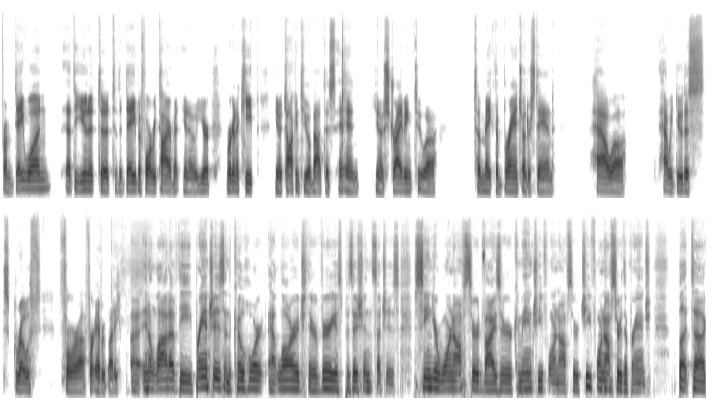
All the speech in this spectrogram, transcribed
from day one at the unit to, to the day before retirement, you know, you're, we're going to keep, you know, talking to you about this and, and, you know, striving to, uh, to make the branch understand how, uh, how we do this, this growth for uh, for everybody. Uh, in a lot of the branches and the cohort at large, there are various positions such as senior warrant officer, advisor, command chief warrant officer, chief warrant officer of the branch. But uh,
